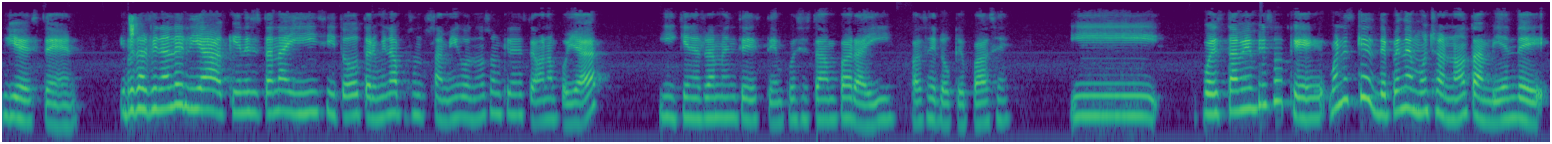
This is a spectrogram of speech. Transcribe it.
Y este, y pues al final del día, quienes están ahí, si todo termina, pues son tus amigos, ¿no? Son quienes te van a apoyar y quienes realmente estén, pues están para ahí, pase lo que pase. Y pues también pienso que, bueno, es que depende mucho, ¿no? También de,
